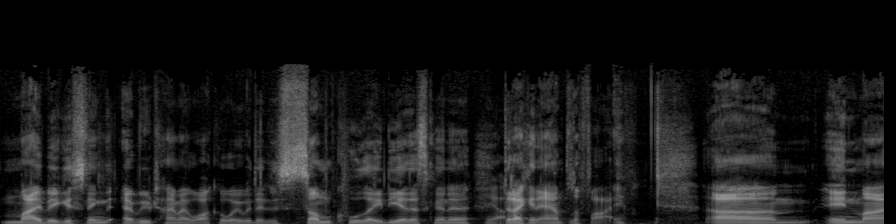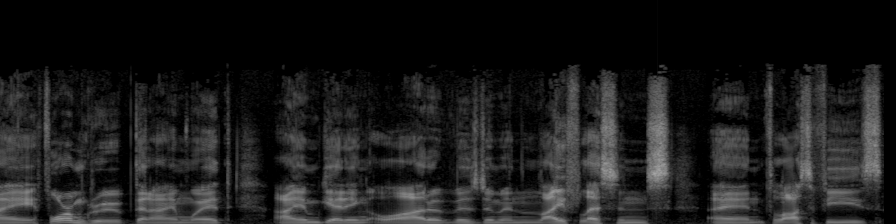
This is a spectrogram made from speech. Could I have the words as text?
my biggest thing every time i walk away with it is some cool idea that's gonna Yeah. that i can amplify um, in my forum group that I am with, I am getting a lot of wisdom and life lessons and philosophies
